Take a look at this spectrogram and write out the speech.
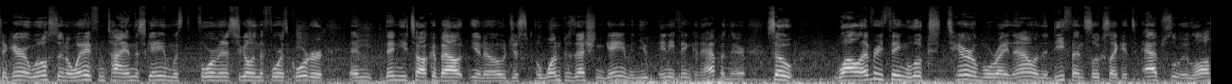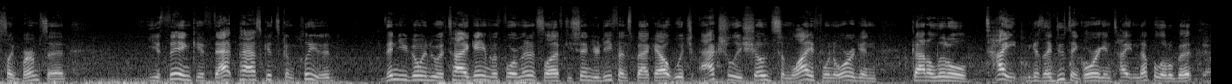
to Garrett Wilson away from tying this game with four minutes to go in the fourth quarter. And then you talk about, you know, just a one possession game and you anything could happen there. So while everything looks terrible right now and the defense looks like it's absolutely lost, like Berm said, you think if that pass gets completed, then you go into a tie game with four minutes left, you send your defense back out, which actually showed some life when Oregon got a little tight, because I do think Oregon tightened up a little bit. Yeah.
